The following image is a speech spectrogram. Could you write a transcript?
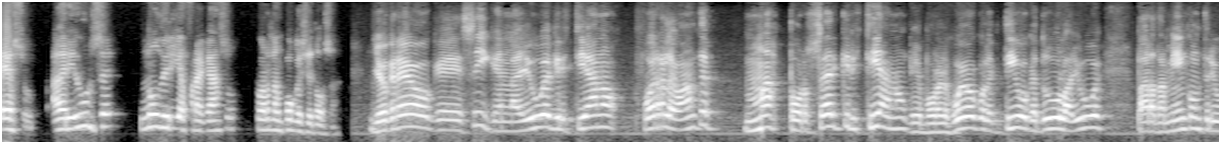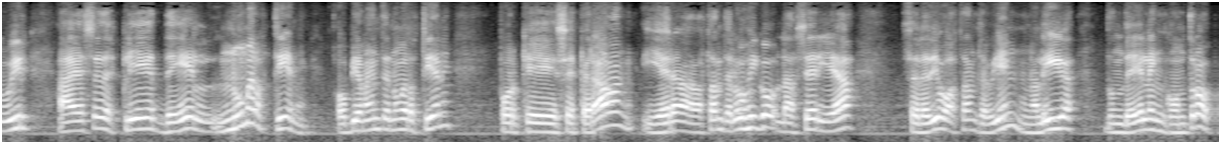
eso, agridulce, no diría fracaso, pero tampoco exitosa. Yo creo que sí, que en la Juve Cristiano fue relevante más por ser cristiano que por el juego colectivo que tuvo la Juve para también contribuir a ese despliegue de él. Números tiene, obviamente números tiene, porque se esperaban y era bastante lógico. La Serie A se le dio bastante bien, una liga donde él encontró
